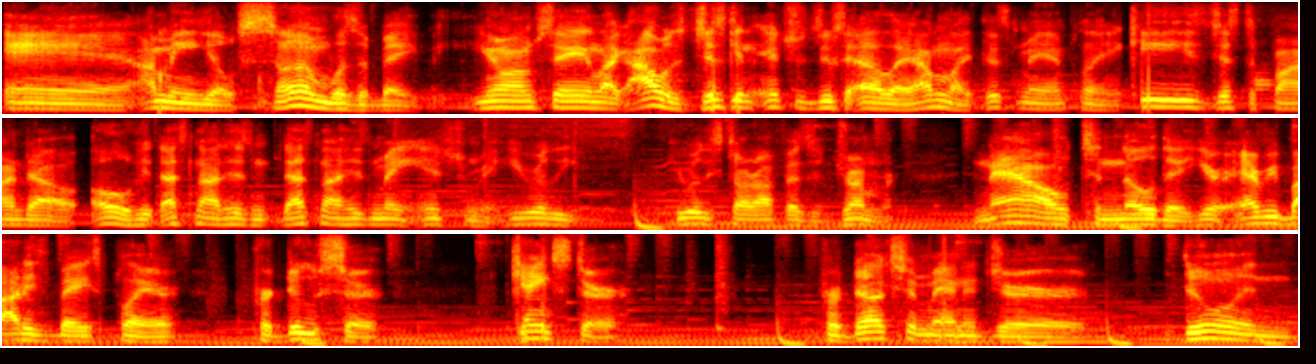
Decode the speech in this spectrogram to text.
And I mean, your son was a baby. You know what I'm saying? Like I was just getting introduced to LA. I'm like, this man playing keys just to find out, oh, that's not his that's not his main instrument. He really he really started off as a drummer. Now to know that you're everybody's bass player, producer, gangster, production manager, doing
